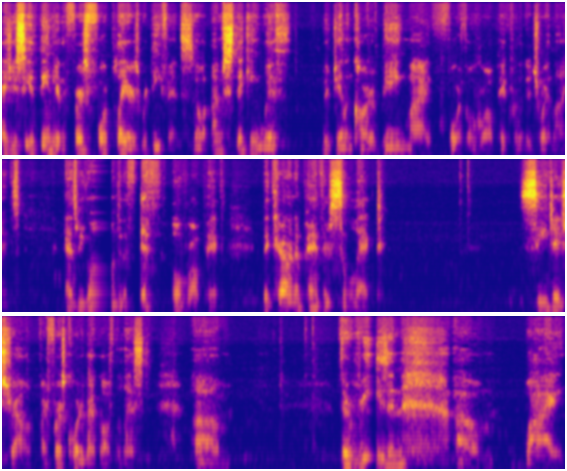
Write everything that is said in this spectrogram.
as you see a theme here, the first four players were defense. So I'm sticking with with Jalen Carter being my fourth overall pick for the Detroit Lions. As we go on to the fifth overall pick, the Carolina Panthers select CJ Stroud, my first quarterback off the list. Um, the reason um, why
